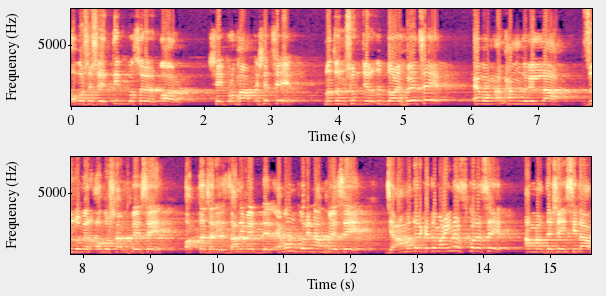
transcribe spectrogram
অবশেষে তিন বছরের পর সেই প্রভাত এসেছে, নতুন সূর্যের উদয় হয়েছে এবং আলহামদুলিল্লাহ জুলুমের অবসান হয়েছে, অত্যাচারী জালিমেরদের এমন পরিণাম হয়েছে যে আমাদেরকে তো মাইনাস করেছে, আমরা দেশেই ছিলাম।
